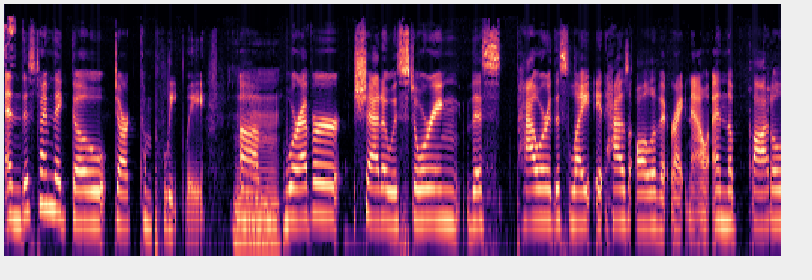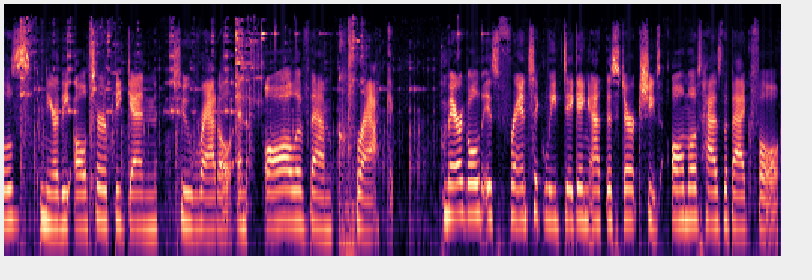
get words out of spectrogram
and this time they go dark completely. Um, wherever Shadow is storing this power, this light, it has all of it right now. And the bottles near the altar begin to rattle, and all of them crack. Marigold is frantically digging at this dirt. She almost has the bag full.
